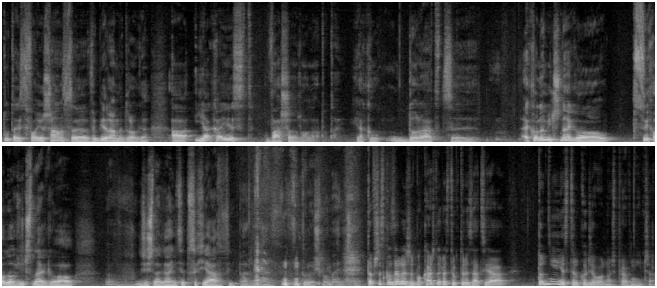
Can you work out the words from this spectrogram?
tutaj swoje szanse, wybieramy drogę. A jaka jest Wasza rola tutaj, jako doradcy ekonomicznego, psychologicznego, gdzieś na granicy psychiatrii pewnie w którymś momencie? To wszystko zależy, bo każda restrukturyzacja to nie jest tylko działalność prawnicza.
